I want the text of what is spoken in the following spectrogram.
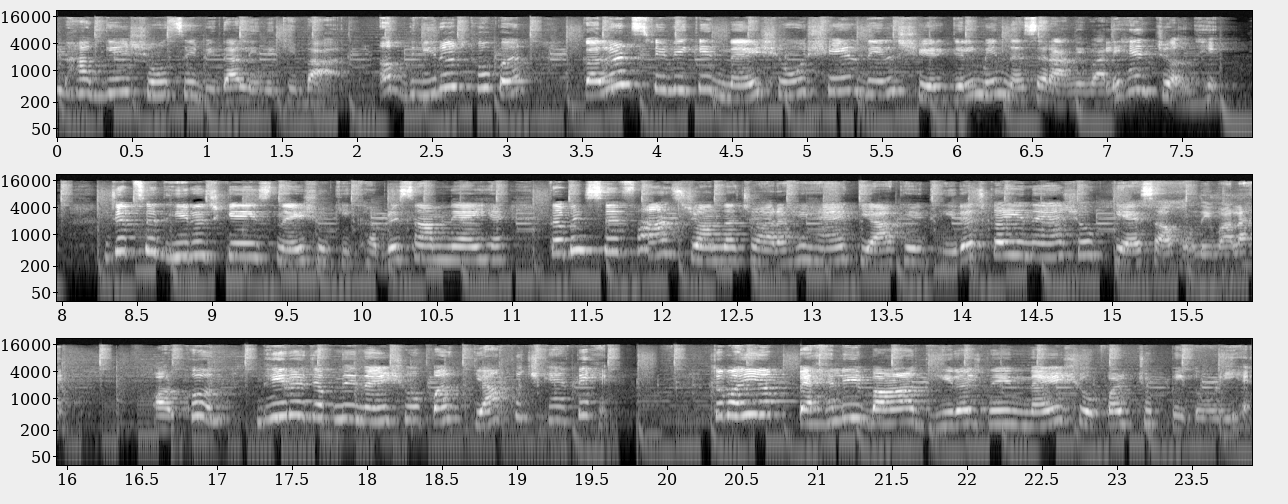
भाग्य शो से विदा लेने के बाद अब धीरज थोपर कलर्स टीवी के नए शो शेर दिल शेर गिल में नज़र आने वाले हैं जल्द ही। जब से धीरज के इस नए शो की खबरें सामने आई है तभी से फैंस जानना चाह रहे हैं कि आखिर धीरज का ये नया शो कैसा होने वाला है। और खुद धीरज अपने नए शो पर क्या कुछ कहते हैं? तो वहीं अब पहली बार धीरज ने नए शो पर चुप्पी तोड़ी है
